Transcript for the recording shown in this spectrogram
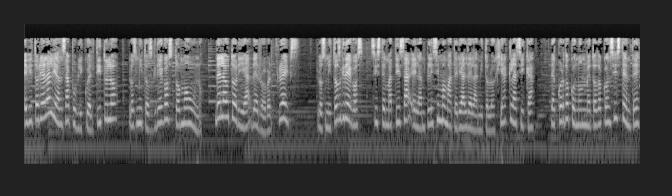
Editorial Alianza publicó el título Los mitos griegos tomo 1, de la autoría de Robert Graves. Los mitos griegos sistematiza el amplísimo material de la mitología clásica de acuerdo con un método consistente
